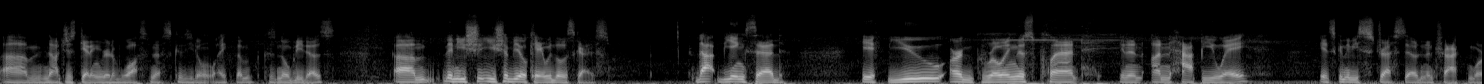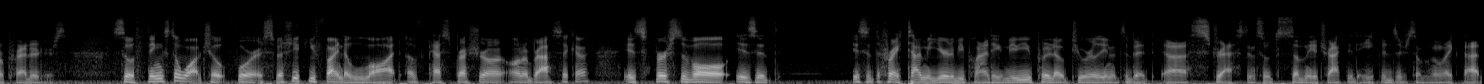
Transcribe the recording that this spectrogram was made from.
um, not just getting rid of wasp nests because you don't like them, because nobody does. Um, then you should you should be okay with those guys. That being said, if you are growing this plant in an unhappy way, it's going to be stressed out and attract more predators. So things to watch out for, especially if you find a lot of pest pressure on, on a brassica, is first of all, is it is it the right time of year to be planting? Maybe you put it out too early and it's a bit uh, stressed, and so it's suddenly attracted aphids or something like that.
